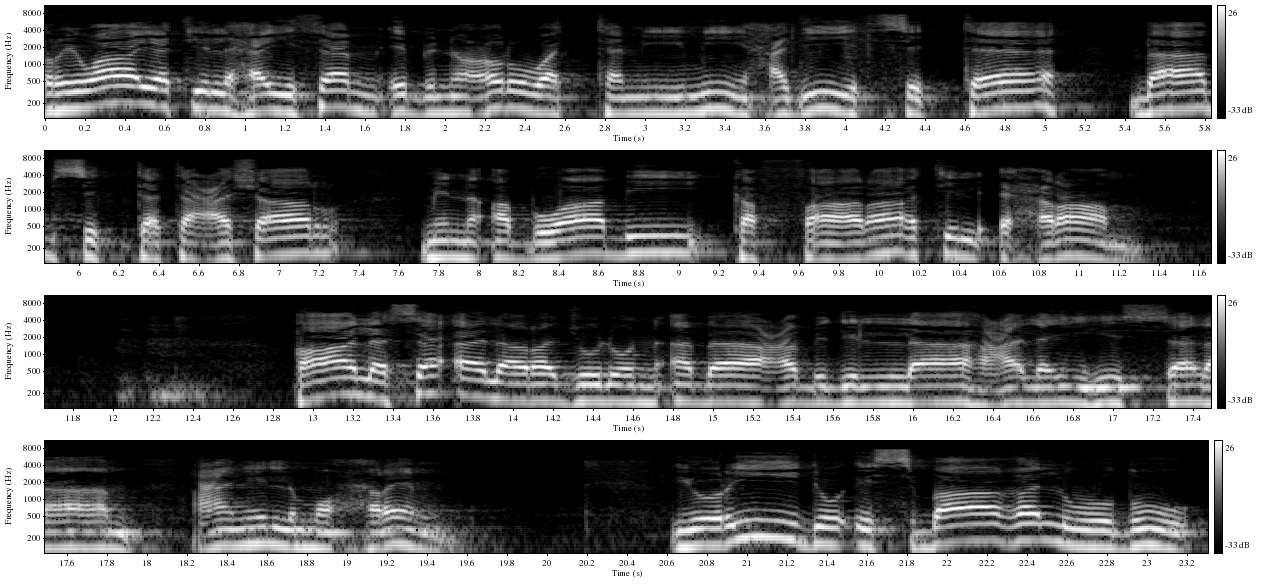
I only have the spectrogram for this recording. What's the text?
رواية الهيثم ابن عروة التميمي حديث ستة باب ستة عشر من أبواب كفارات الإحرام. قال سأل رجل أبا عبد الله عليه السلام عن المحرم يريد إسباغ الوضوء.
